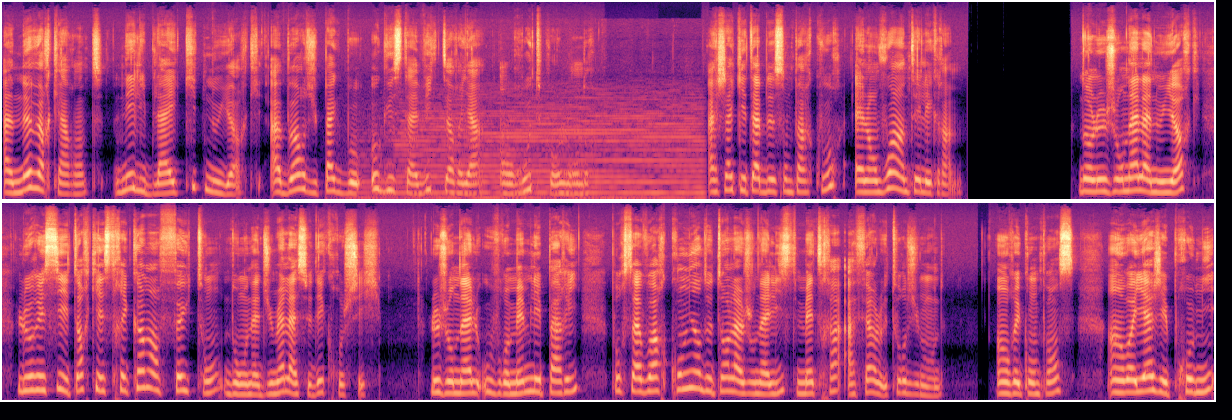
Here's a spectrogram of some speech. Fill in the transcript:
à 9h40, Nelly Bly quitte New York à bord du paquebot Augusta Victoria en route pour Londres. À chaque étape de son parcours, elle envoie un télégramme. Dans le journal à New York, le récit est orchestré comme un feuilleton dont on a du mal à se décrocher. Le journal ouvre même les paris pour savoir combien de temps la journaliste mettra à faire le tour du monde. En récompense, un voyage est promis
